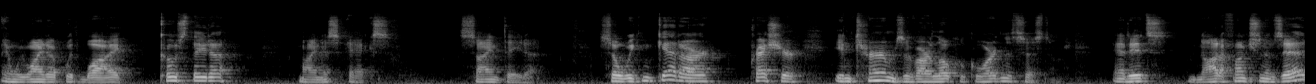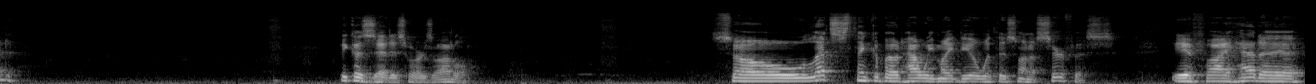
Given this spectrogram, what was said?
and we wind up with y cos theta minus x sine theta. So we can get our pressure in terms of our local coordinate system. And it's not a function of z because z is horizontal. So let's think about how we might deal with this on a surface. If I had a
